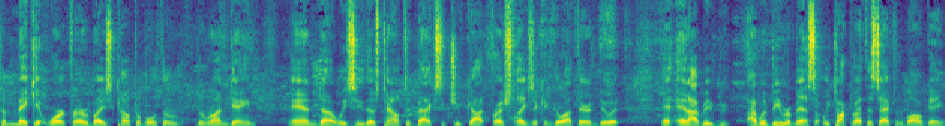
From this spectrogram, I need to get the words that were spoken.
to make it work for everybody's comfortable with the, the run game. And uh, we see those talented backs that you've got, fresh legs that can go out there and do it. And, and I, be, I would be remiss. We talked about this after the ball game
